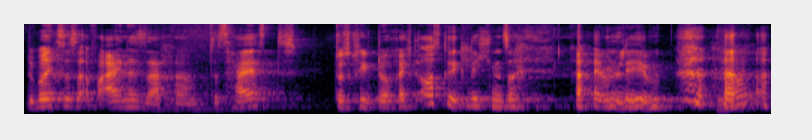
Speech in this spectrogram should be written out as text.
Du bringst es auf eine Sache. Das heißt, das klingt doch recht ausgeglichen so in deinem Leben. Ja.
